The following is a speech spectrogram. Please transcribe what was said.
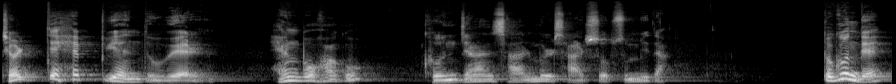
절대 해피엔드 웰 행복하고 건전한 삶을 살 수 없습니다. 또 그런데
